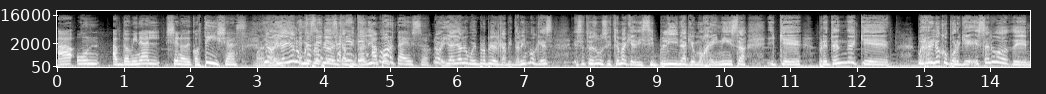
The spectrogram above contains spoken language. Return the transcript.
a un abdominal lleno de costillas. Bueno, No, y hay algo muy Entonces, propio del capitalismo. aporta eso. No, y hay algo muy propio del capitalismo que es, es esto es un sistema que disciplina, que homogeneiza y que pretende que. Pues re loco, porque es algo de.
